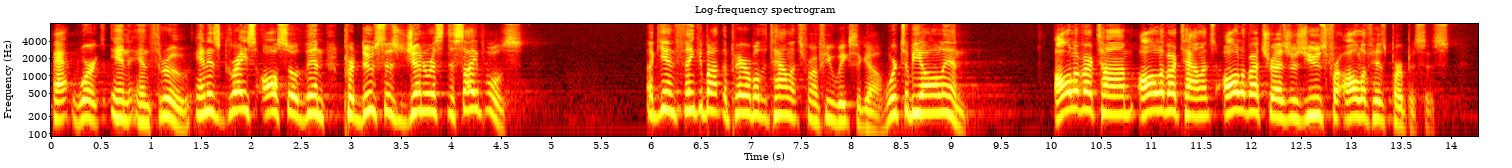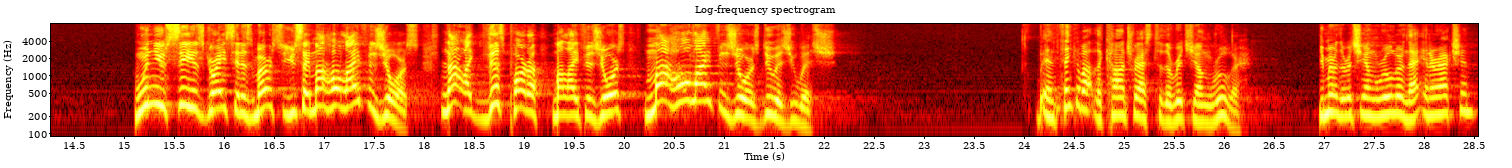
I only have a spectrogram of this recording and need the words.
at work in and through. And his grace also then produces generous disciples. Again, think about the parable of the talents from a few weeks ago. We're to be all in. All of our time, all of our talents, all of our treasures used for all of His purposes. When you see His grace and His mercy, you say, My whole life is yours. Not like this part of my life is yours. My whole life is yours. Do as you wish. And think about the contrast to the rich young ruler. You remember the rich young ruler in that interaction?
